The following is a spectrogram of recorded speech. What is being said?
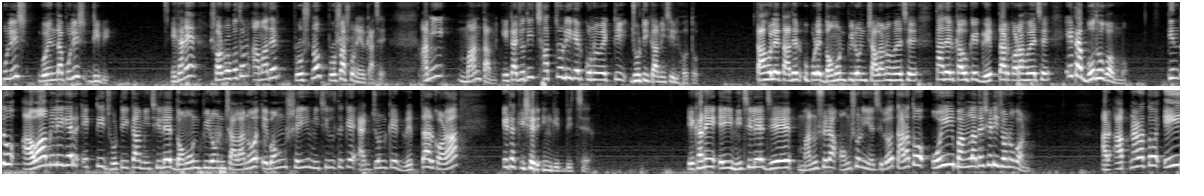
পুলিশ, গোয়েন্দা পুলিশ, ডিবি। এখানে সর্বপ্রথম আমাদের প্রশ্ন প্রশাসনের কাছে। আমি মানতাম এটা যদি ছাত্রলীগের কোনো একটি ঝটিকা মিছিল হতো। তাহলে তাদের উপরে দমন পীড়ন চালানো হয়েছে, তাদের কাউকে গ্রেপ্তার করা হয়েছে, এটা বোধগম্য। কিন্তু আওয়ামী লীগের একটি ঝটিকা মিছিলে দমন পীড়ন চালানো এবং সেই মিছিল থেকে একজনকে গ্রেপ্তার করা, এটা কিসের ইঙ্গিত দিচ্ছে? এখানে এই মিছিলে যে মানুষেরা অংশ নিয়েছিল, তারা তো ওই বাংলাদেশেরই জনগণ। আর আপনারা তো এই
